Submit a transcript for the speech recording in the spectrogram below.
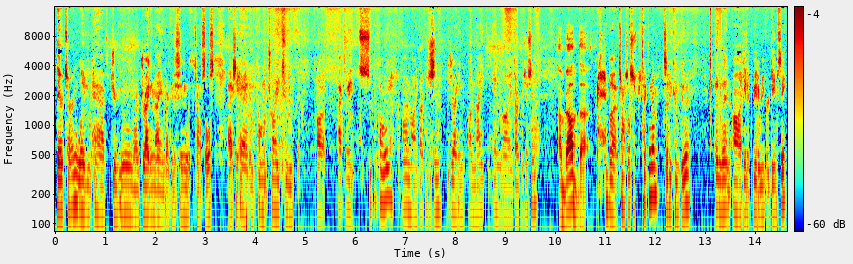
their turn, where you have Dragoon or Dragon Knight in Dark Magician with Eternal Souls. I actually had an opponent try to uh, activate Super Poly on my Dark Magician, the Dragon uh, Knight in my Dark Magician, about that. but Eternal Souls was protecting them, so he couldn't do it. And then uh, he had to be a Reaver game state,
